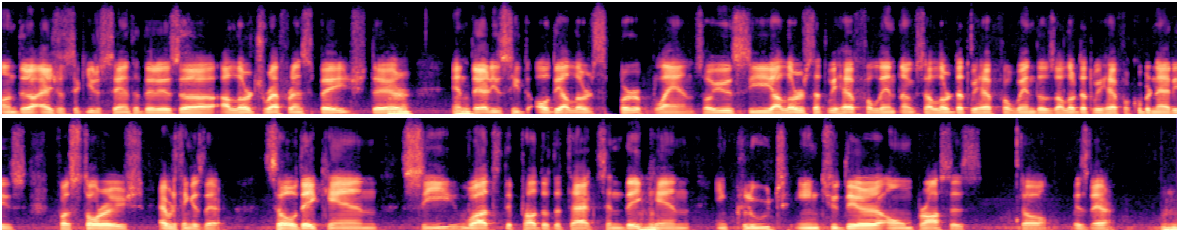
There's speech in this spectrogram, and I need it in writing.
on the Azure Security Center, there is a alert reference page there, mm-hmm. and mm-hmm. there you see all the alerts per plan. So you see alerts that we have for Linux, alert that we have for Windows, alert that we have for Kubernetes, for storage. Everything is there, so they can see what the product detects and they mm-hmm. can include into their own process. So it's there. Mm-hmm.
